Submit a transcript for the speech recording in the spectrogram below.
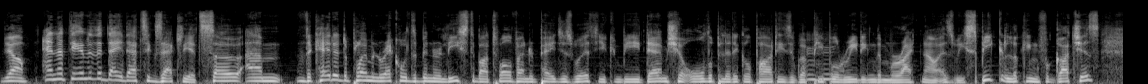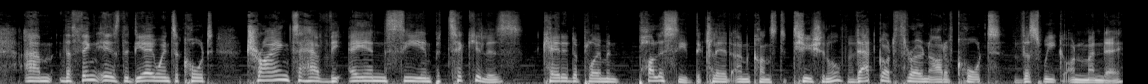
Yeah, and at the end of the day, that's exactly it. So, um, the cadre deployment records have been released, about 1,200 pages worth. You can be damn sure all the political parties have got people reading them right now as we speak, looking for gotchas. Um, the thing is, the DA went to court trying to have the ANC in particular's cadre deployment policy declared unconstitutional. That got thrown out of court this week on Monday.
